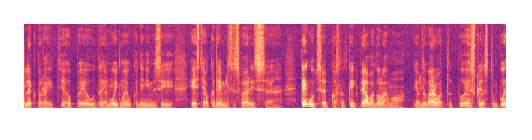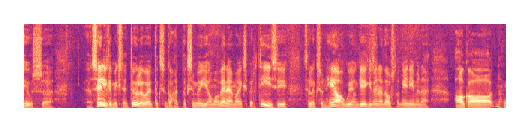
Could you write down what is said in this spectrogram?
lektoreid ja õppejõude ja muid mõjukaid inimesi Eesti akadeemilises sfääris eh, tegutseb, kas nad kõik peavad olema nii-öelda värvatud, ühest küljest on põhjus eh, selge, miks neid tööle võetakse, tahetakse müüa oma Venemaa ekspertiisi. selleks on hea, kui on keegi vene taustaga inimene aga noh,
